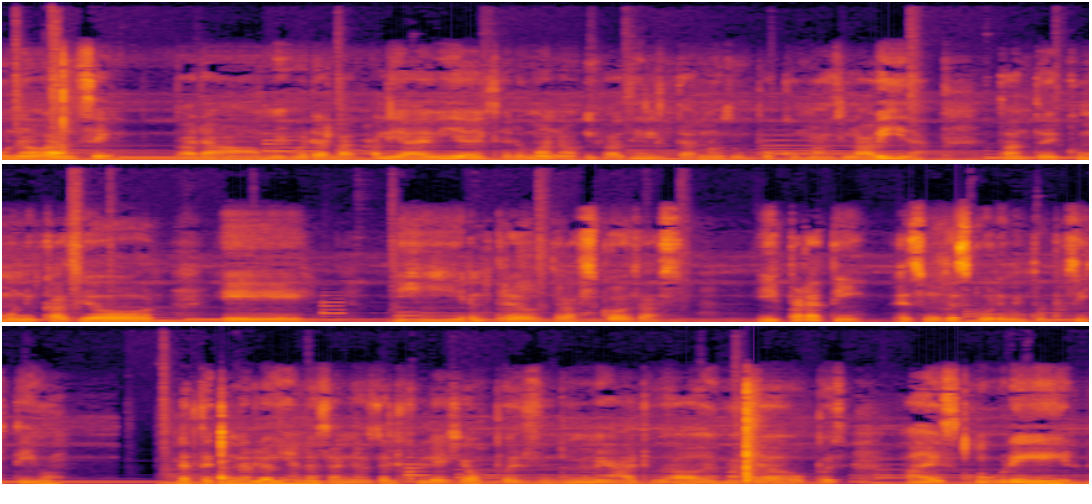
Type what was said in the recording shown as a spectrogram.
un avance para mejorar la calidad de vida del ser humano y facilitarnos un poco más la vida, tanto de comunicación eh, y entre otras cosas. Y para ti, ¿es un descubrimiento positivo? La tecnología en los años del colegio pues me ha ayudado demasiado pues a descubrir,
